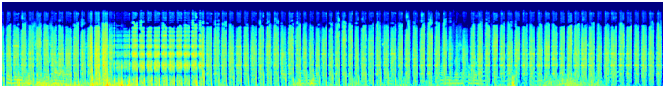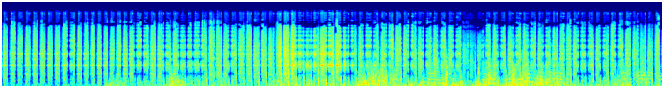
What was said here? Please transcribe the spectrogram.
Wtedy mi to wszystko szalało. Możliwe, że pogoda. Dobra. No, no, no, no, no, no. No, to nie na pół.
